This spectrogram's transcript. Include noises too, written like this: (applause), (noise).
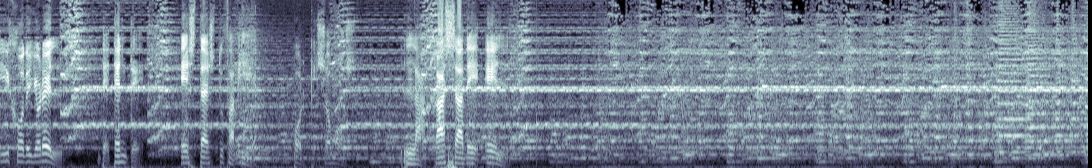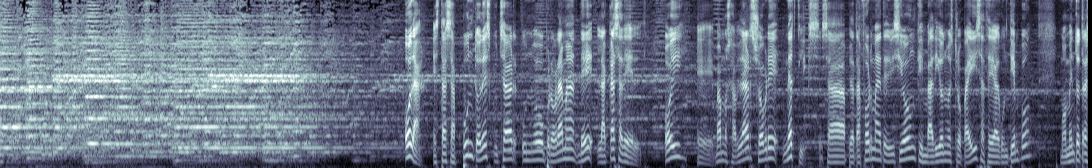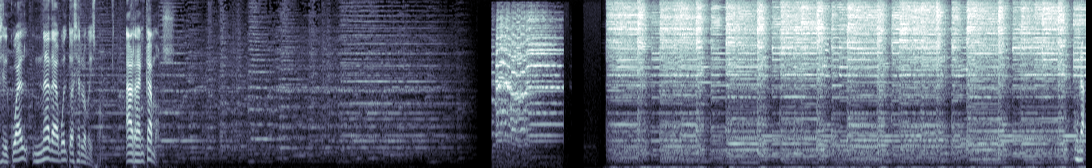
Hijo de Llorel, detente. Esta es tu familia, porque somos la casa de él. Hola, estás a punto de escuchar un nuevo programa de La Casa de Él. Hoy eh, vamos a hablar sobre Netflix, esa plataforma de televisión que invadió nuestro país hace algún tiempo, momento tras el cual nada ha vuelto a ser lo mismo. Arrancamos.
